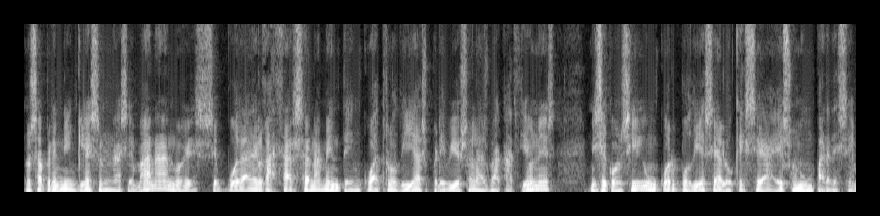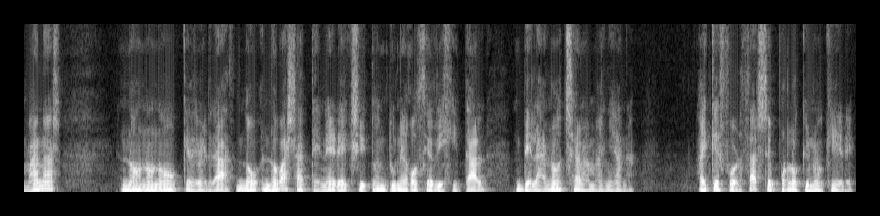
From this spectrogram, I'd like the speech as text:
No se aprende inglés en una semana, no se puede adelgazar sanamente en cuatro días previos a las vacaciones, ni se consigue un cuerpo 10, sea lo que sea eso, en un par de semanas. No, no, no, que de verdad, no, no vas a tener éxito en tu negocio digital de la noche a la mañana. Hay que esforzarse por lo que uno quiere.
